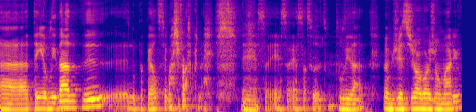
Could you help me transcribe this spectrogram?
ah, tem a habilidade de, eh, no papel, ser mais fraco, não é? É essa, essa, essa a sua debilidade. Vamos ver se joga o João Mário.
